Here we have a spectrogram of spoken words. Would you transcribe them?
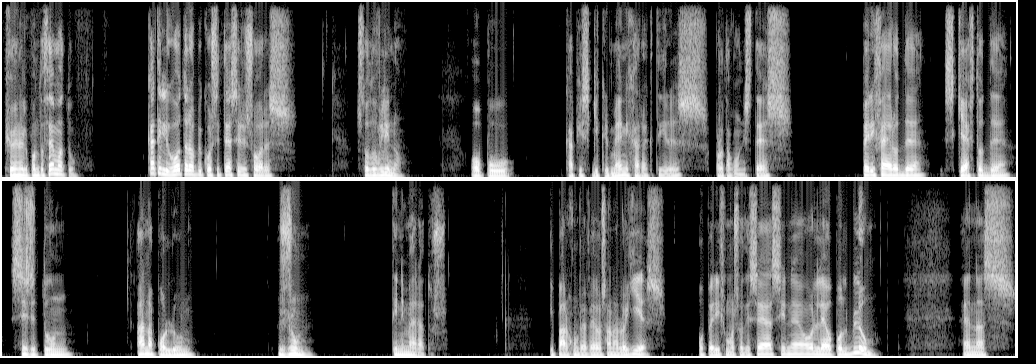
Ποιο είναι λοιπόν το θέμα του; Κάτι λιγότερο από 24 ώρες στο Δουβλίνο, όπου κάποιοι συγκεκριμένοι χαρακτήρες, πρωταγωνιστές, περιφέρονται, σκέφτονται, συζητούν, αναπολούν, ζουν την ημέρα τους. Υπάρχουν βεβαίως αναλογίες. Ο περίφημος Οδυσσέας είναι ο Λέοπολ Μπλουμ, ένας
